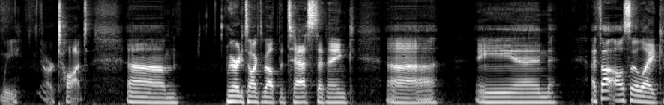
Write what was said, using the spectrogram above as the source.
we are taught. Um, we already talked about the test, I think, uh, and I thought also like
